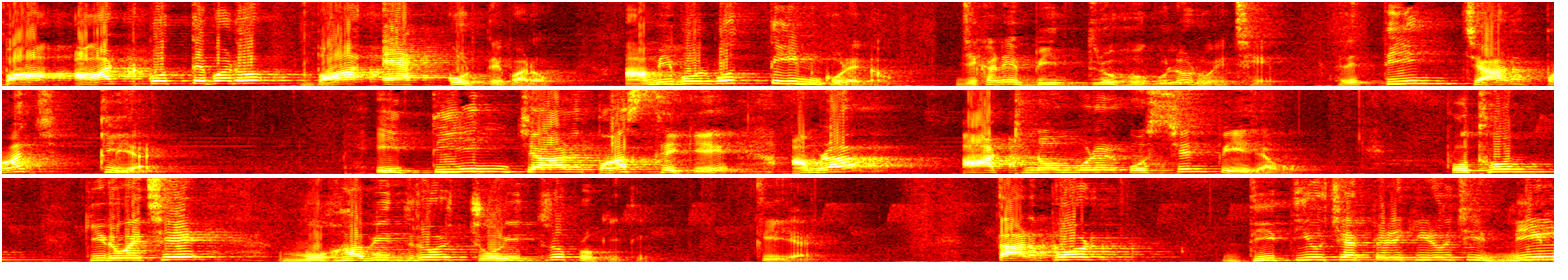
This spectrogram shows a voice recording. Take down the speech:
বা আট করতে পারো, বা এক করতে পারো। আমি বলব তিন করে নাও, যেখানে বিদ্রোহগুলো রয়েছে। তাহলে তিন, চার, পাঁচ ক্লিয়ার এই তিন, চার, পাঁচ থেকে আমরা আট নম্বরের কোশ্চেন পেয়ে যাব। প্রথম কি রয়েছে? মহাবিদ্রোহ চরিত্র প্রকৃতি। ক্লিয়ার তারপর দ্বিতীয় চ্যাপ্টারে কি রয়েছে? নীল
